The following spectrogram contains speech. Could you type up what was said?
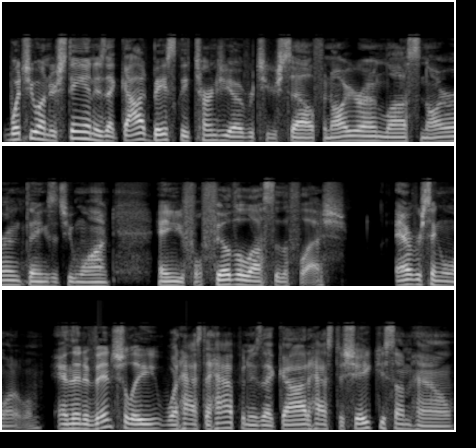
what you understand is that God basically turns you over to yourself and all your own lusts and all your own things that you want, and you fulfill the lusts of the flesh. Every single one of them. And then eventually, what has to happen is that God has to shake you somehow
